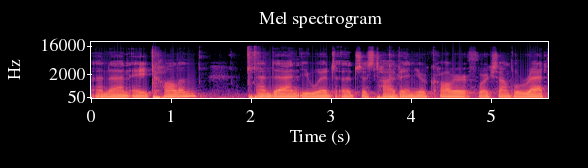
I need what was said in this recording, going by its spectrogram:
and then a colon and then you would uh, just type in your color for example red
